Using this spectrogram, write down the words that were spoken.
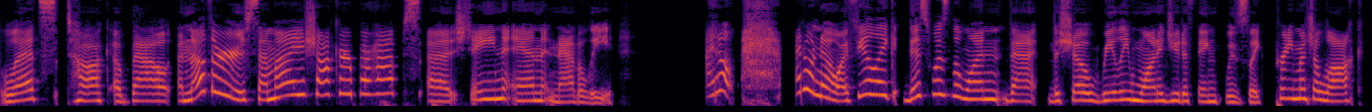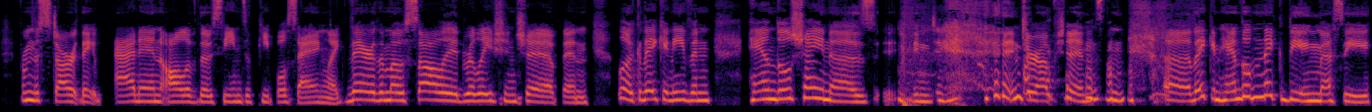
let's talk about another semi shocker, perhaps. Uh, Shayne and Natalie. I don't, I don't know. I feel like this was the one that the show really wanted you to think was like pretty much a lock from the start. They add in all of those scenes of people saying like they're the most solid relationship, and look, they can even handle Shayna's interruptions. and, uh, they can handle Nick being messy,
